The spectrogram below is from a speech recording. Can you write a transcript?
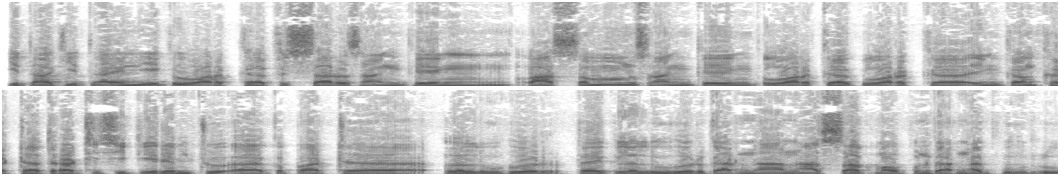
kita-kita ini keluarga besar sangking lasem, sangking keluarga-keluarga ingkang gada tradisi kirim doa kepada leluhur, baik leluhur karena nasab maupun karena guru.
